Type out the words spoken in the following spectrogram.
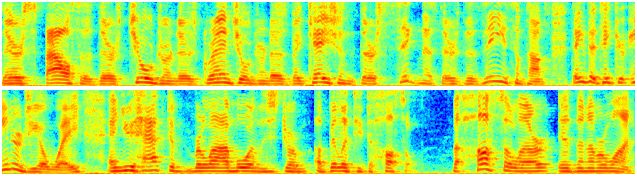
There's spouses, there's children, there's grandchildren, there's vacations, there's sickness, there's disease sometimes, things that take your energy away, and you have to rely more on just your ability to hustle. But hustler is the number one.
